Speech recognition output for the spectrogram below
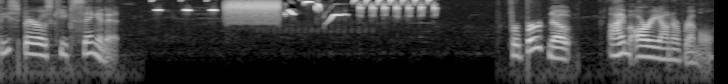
these sparrows keep singing it. For BirdNote, I'm Ariana Remmel.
